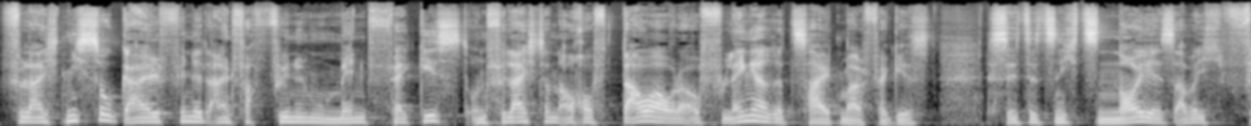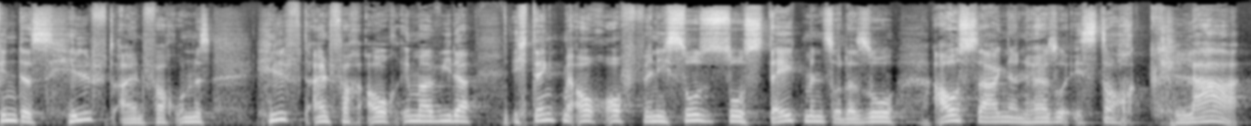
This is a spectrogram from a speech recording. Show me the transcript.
vielleicht nicht so geil findet, einfach für einen Moment vergisst und vielleicht dann auch auf Dauer oder auf längere Zeit mal vergisst. Das ist jetzt nichts Neues, aber ich finde, es hilft einfach und es hilft einfach auch immer wieder. Ich denke mir auch oft, wenn ich so, so Statements oder so Aussagen dann höre, so ist doch klar.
